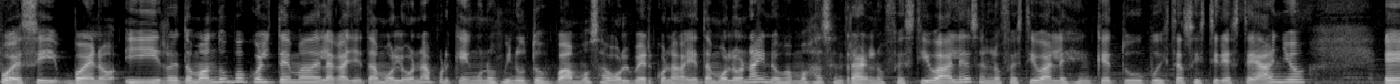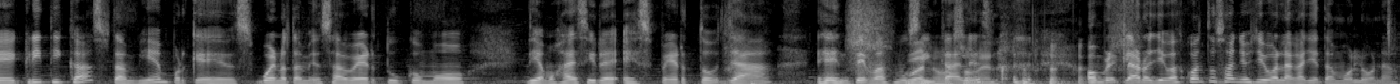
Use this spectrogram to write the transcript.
Pues sí, bueno, y retomando un poco el tema de la galleta molona, porque en unos minutos vamos a volver con la galleta molona y nos vamos a centrar en los festivales, en los festivales en que tú pudiste asistir este año, eh, críticas también, porque es bueno también saber tú como, digamos a decir, experto ya en temas musicales. Hombre, claro, ¿llevas cuántos años lleva la galleta molona?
